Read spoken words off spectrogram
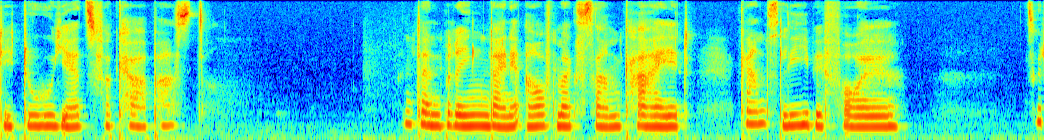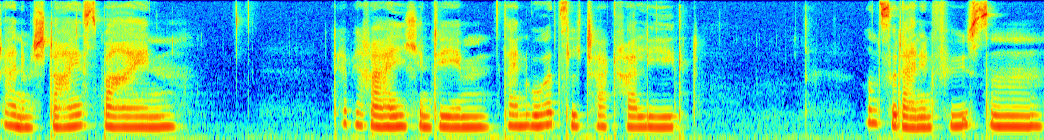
die du jetzt verkörperst. Und dann bring deine Aufmerksamkeit ganz liebevoll zu deinem Steißbein der Bereich, in dem dein Wurzelchakra liegt und zu deinen Füßen.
